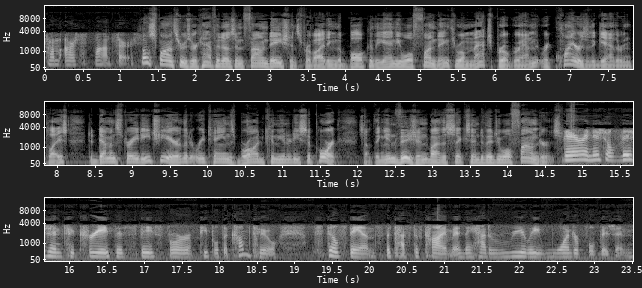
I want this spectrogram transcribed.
from our sponsors. Those sponsors are half a dozen foundations providing the bulk of the annual funding through a match program that requires the gathering place to demonstrate each year that it retains broad community support, something envisioned by the six individual founders. Their initial vision to create this space for people to come to still stands the test of time, and they had a really wonderful vision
